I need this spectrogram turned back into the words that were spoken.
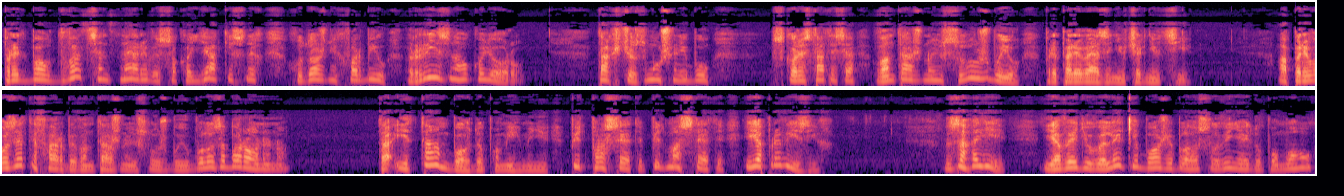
придбав два центнери високоякісних художніх фарбів різного кольору, так що змушений був скористатися вантажною службою при перевезенні в Чернівці. А перевозити фарби вантажною службою було заборонено. Та і там Бог допоміг мені підпросити, підмастити, і я привіз їх. Взагалі, я видів велике Боже благословіння і допомогу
